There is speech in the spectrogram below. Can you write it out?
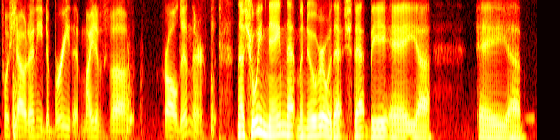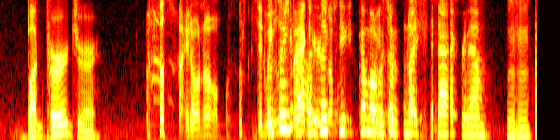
push out any debris that might have uh, crawled in there. Now, should we name that maneuver? Would that should that be a uh, a uh, bug purge or? I don't know. Did we I lose think, back I here? think some- you could come Oh, up with said- some nice acronym. Mm-hmm.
